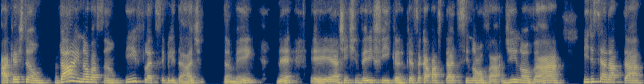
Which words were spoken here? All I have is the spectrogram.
a questão da inovação e flexibilidade também, né? É, a gente verifica que essa capacidade de se inovar, de inovar e de se adaptar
